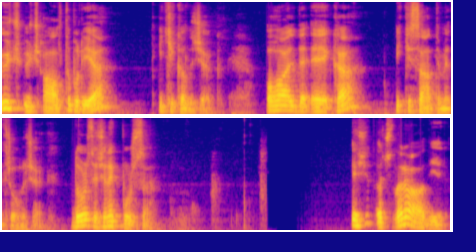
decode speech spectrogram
3 3 6 buraya 2 kalacak. O halde EK 2 santimetre olacak. Doğru seçenek Bursa. Eşit açılara A diyelim.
